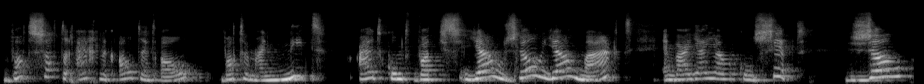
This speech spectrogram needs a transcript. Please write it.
wat zat er eigenlijk altijd al, wat er maar niet uitkomt, wat jou zo jou maakt en waar jij jouw concept zo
